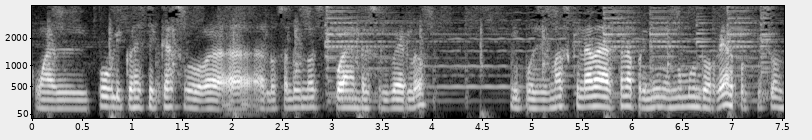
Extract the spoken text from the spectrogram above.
como al público, en este caso a, los alumnos, puedan resolverlo, y pues es más que nada están aprendiendo en un mundo real porque son,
